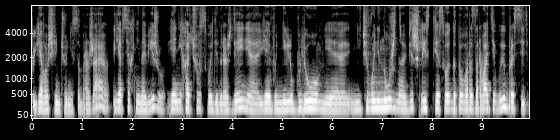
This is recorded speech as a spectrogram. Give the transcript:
я вообще ничего не соображаю, я всех ненавижу, я не хочу свой день рождения, я его не люблю, мне ничего не нужно, виш-лист я свой готова разорвать и выбросить.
